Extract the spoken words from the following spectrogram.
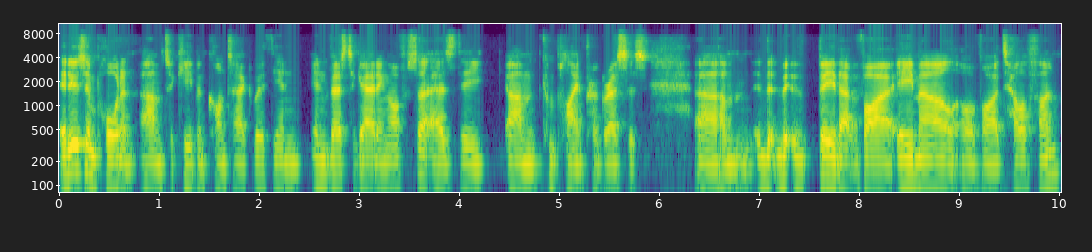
It is important um, to keep in contact with the in investigating officer as the um, complaint progresses, um, be that via email or via telephone.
